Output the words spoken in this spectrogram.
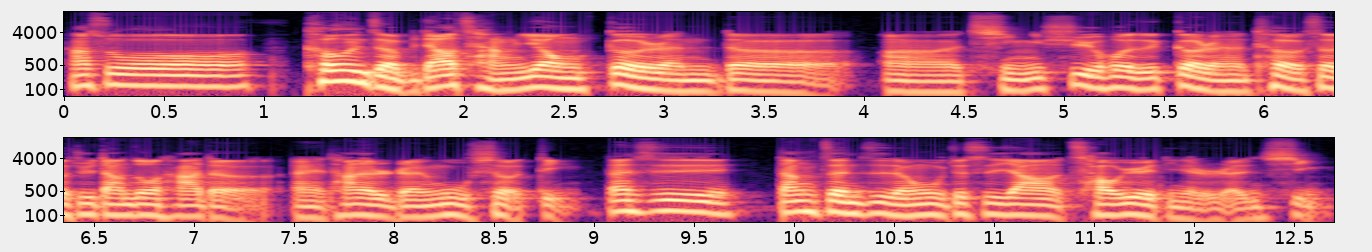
他说。柯文者比较常用个人的呃情绪或者是个人的特色去当做他的哎他的人物设定，但是当政治人物就是要超越你的人性，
